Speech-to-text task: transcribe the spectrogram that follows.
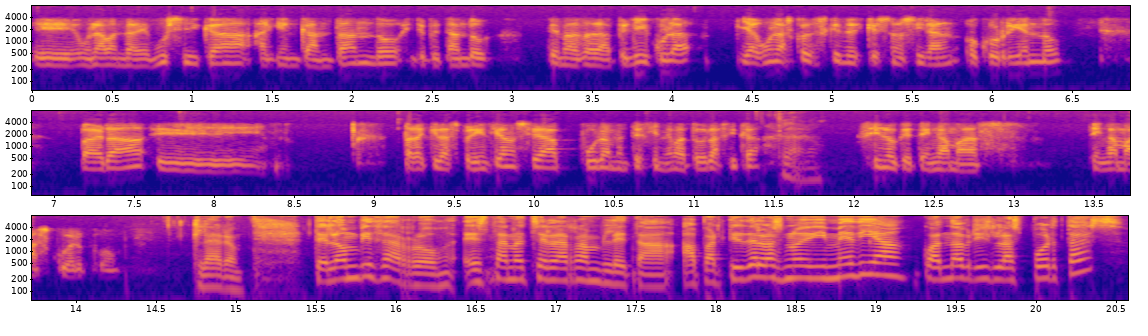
eh, una banda de música, alguien cantando, interpretando temas de la película y algunas cosas que, que se nos irán ocurriendo para eh, para que la experiencia no sea puramente cinematográfica, Claro. sino que tenga más tenga más cuerpo. Claro. Telón bizarro, esta noche en la Rambleta, a partir de las nueve y media, ¿cuándo abrís las puertas?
